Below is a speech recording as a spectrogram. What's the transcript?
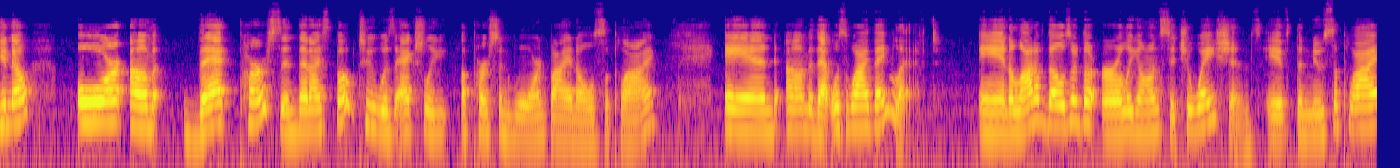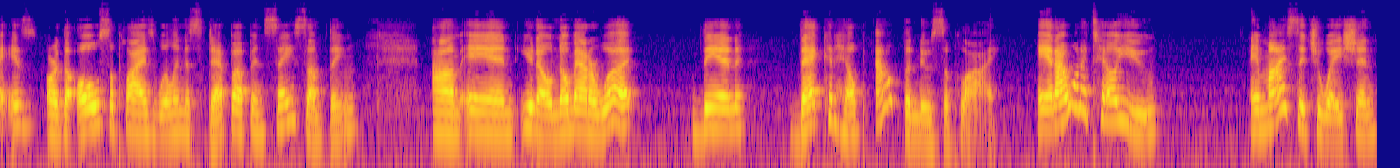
You know? Or um that person that I spoke to was actually a person warned by an old supply. And um, that was why they left. And a lot of those are the early on situations. If the new supply is or the old supply is willing to step up and say something um, and you know no matter what then that could help out the new supply. And i want to tell you in my situation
